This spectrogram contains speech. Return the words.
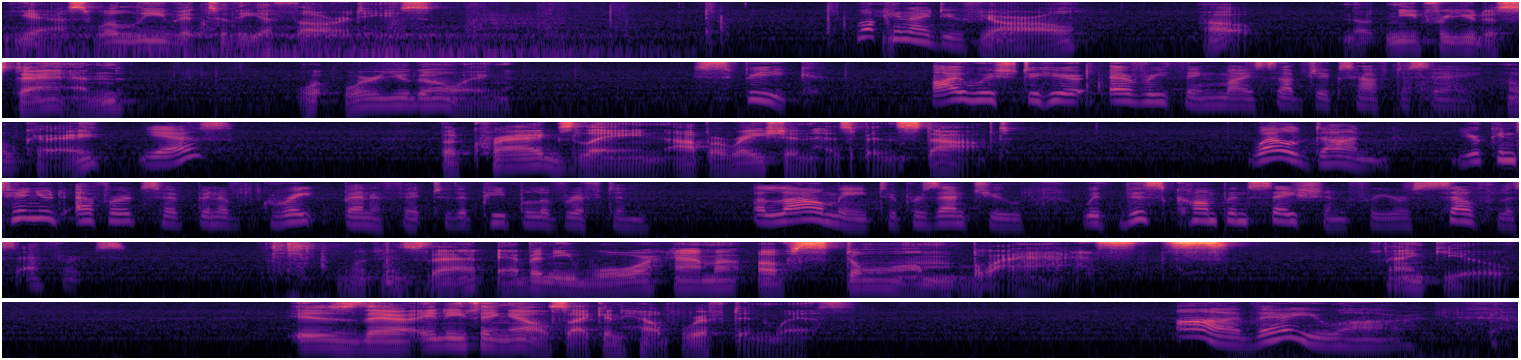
Yes, we'll leave it to the authorities. What can I do for you, Jarl? Oh, no need for you to stand. Wh where are you going? Speak. I wish to hear everything my subjects have to say. Okay. Yes? The Cragslane operation has been stopped. Well done. Your continued efforts have been of great benefit to the people of Riften. Allow me to present you with this compensation for your selfless efforts. What is that? Ebony Warhammer of Storm Blasts. Thank you. Is there anything else I can help Riften with? Ah, there you are.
